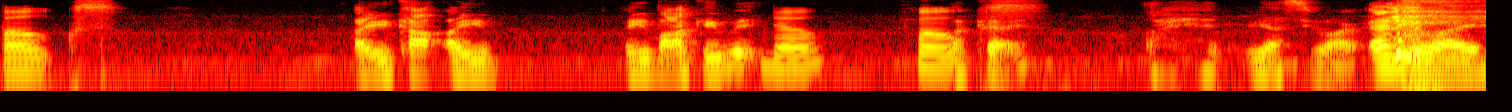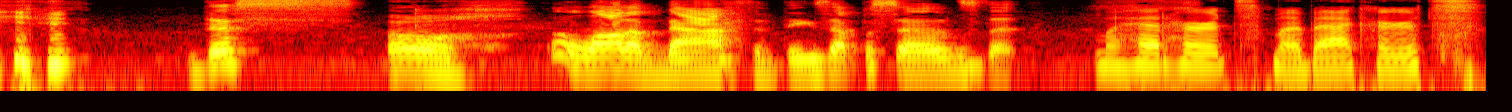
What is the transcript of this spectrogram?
folks. Are you co- are you are you mocking me? No, folks. Okay. Yes, you are. Anyway, this oh a lot of math in these episodes that my head hurts. My back hurts.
